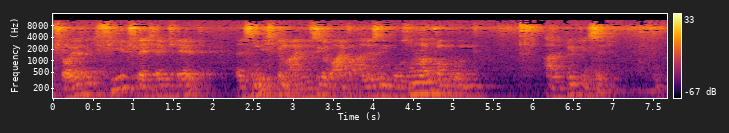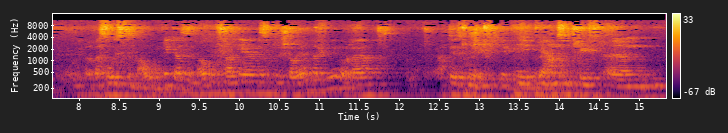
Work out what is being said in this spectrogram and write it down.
steuerlich viel schlechter gestellt als ein nicht gemeinnütziger, wo einfach alles in den großen Pot kommt und alle glücklich sind. Aber so ist es im Augenblick? Also im Augenblick zahlt ihr so viel Steuern dafür? Oder habt ihr das im irgendwie? Nee, wir haben es im Schiff, ähm,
